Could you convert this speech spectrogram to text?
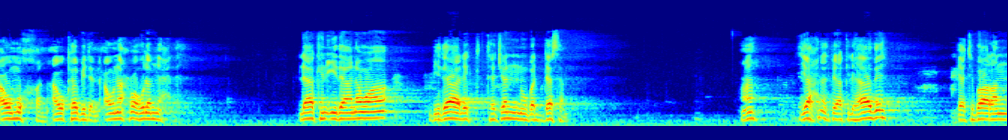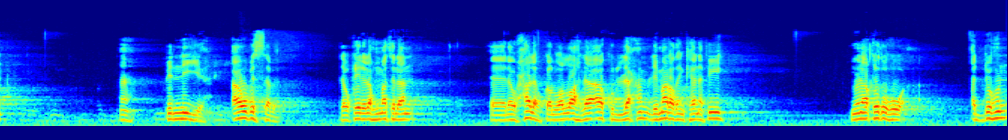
أو مخا أو كبدا أو نحوه لم يحنث لكن إذا نوى بذلك تجنب الدسم. ها؟ يحنث بأكل هذه اعتبارا بالنية أو بالسبب. لو قيل له مثلا آه، لو حلف قال والله لا آكل لحم لمرض كان فيه يناقضه الدهن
